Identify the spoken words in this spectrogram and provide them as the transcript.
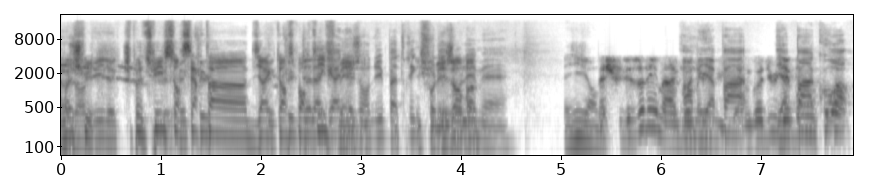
Moi, je, suis- le- je peux te suivre sur le culte- certains le directeurs la sportifs, gagne mais aujourd'hui, Patrick, il je faut suis les jambes, désolé, hein. mais Vas-y, bah, je suis désolé, mais un non, mais il y a Godu- pas, un Godu, il il y a pas bon, un coureur.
